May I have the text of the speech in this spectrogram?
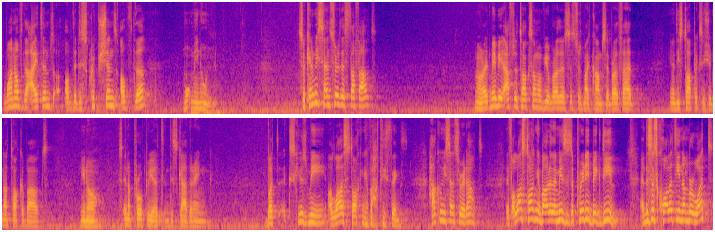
one of the items of the descriptions of the mu'minun. So can we censor this stuff out? All right. Maybe after the talk, some of you brothers and sisters might come and say, Brother Fahad, you know, these topics you should not talk about. You know, it's inappropriate in this gathering. But excuse me, Allah is talking about these things. How can we censor it out? If Allah is talking about it, that means it's a pretty big deal. And this is quality number what?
